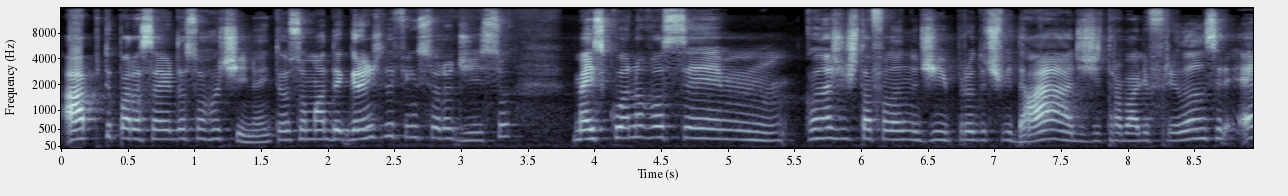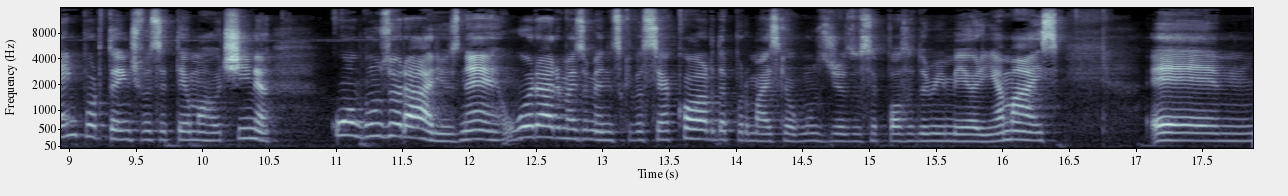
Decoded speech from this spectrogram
apto para sair da sua rotina. Então, eu sou uma grande defensora disso. Mas quando você. Quando a gente está falando de produtividade, de trabalho freelancer, é importante você ter uma rotina com alguns horários, né? O horário mais ou menos que você acorda, por mais que alguns dias você possa dormir meia horinha a mais. É,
